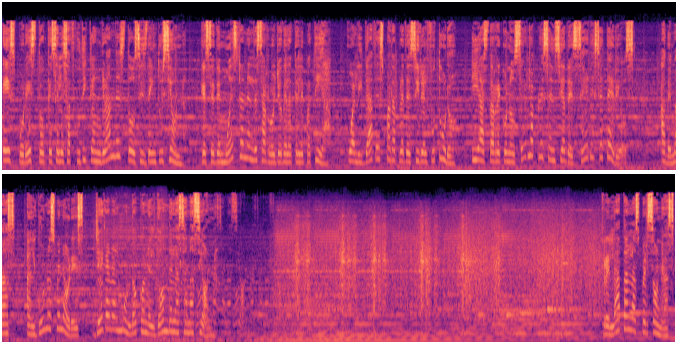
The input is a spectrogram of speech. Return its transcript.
Es por esto que se les adjudican grandes dosis de intuición, que se demuestra en el desarrollo de la telepatía, cualidades para predecir el futuro y hasta reconocer la presencia de seres etéreos. Además, algunos menores llegan al mundo con el don de la sanación. Relatan las personas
